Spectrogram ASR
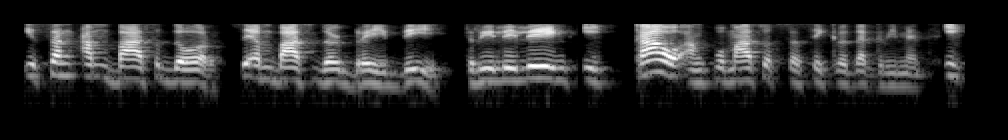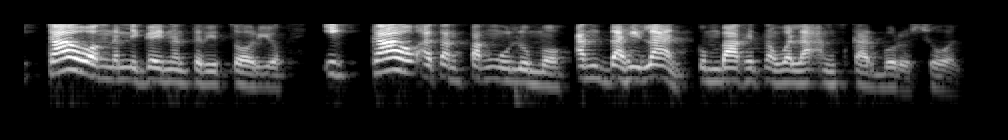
isang ambassador, si Ambassador Brady. Trililing, ikaw ang pumasok sa secret agreement. Ikaw ang namigay ng teritoryo. Ikaw at ang Pangulo mo ang dahilan kung bakit nawala ang Scarborough Shoal.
